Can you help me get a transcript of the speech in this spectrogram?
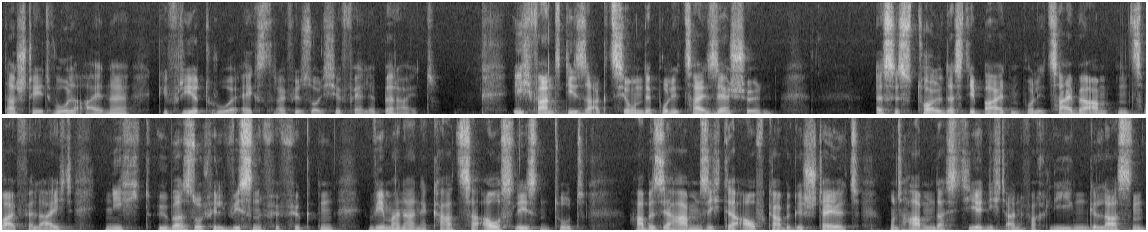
Da steht wohl eine Gefriertruhe extra für solche Fälle bereit. Ich fand diese Aktion der Polizei sehr schön. Es ist toll, dass die beiden Polizeibeamten zwar vielleicht nicht über so viel Wissen verfügten, wie man eine Katze auslesen tut, aber sie haben sich der Aufgabe gestellt und haben das Tier nicht einfach liegen gelassen,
